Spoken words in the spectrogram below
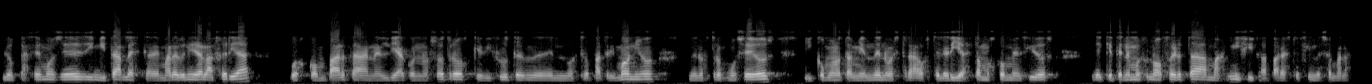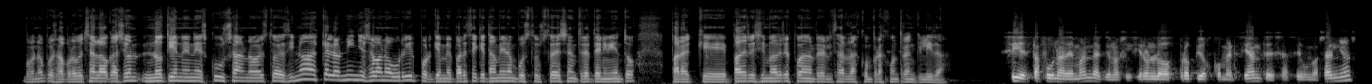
lo que hacemos es invitarles que además de venir a la feria, pues compartan el día con nosotros, que disfruten de nuestro patrimonio, de nuestros museos y, como no, también de nuestra hostelería. Estamos convencidos de que tenemos una oferta magnífica para este fin de semana. Bueno, pues aprovechen la ocasión. No tienen excusa, no esto de decir, no, es que los niños se van a aburrir, porque me parece que también han puesto ustedes entretenimiento para que padres y madres puedan realizar las compras con tranquilidad. Sí, esta fue una demanda que nos hicieron los propios comerciantes hace unos años,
